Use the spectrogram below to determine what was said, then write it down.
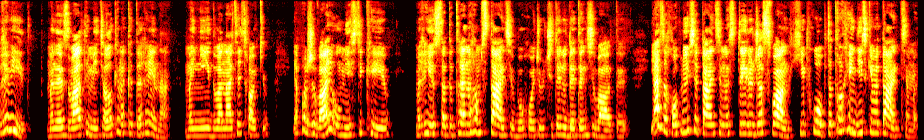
Привіт! Мене звати Мітьолкина Катерина. Мені 12 років. Я проживаю у місті Київ. Мрію стати тренером з танців, бо хочу вчити людей танцювати. Я захоплююся танцями стилю джаз-фанк, хіп-хоп та трохи індійськими танцями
